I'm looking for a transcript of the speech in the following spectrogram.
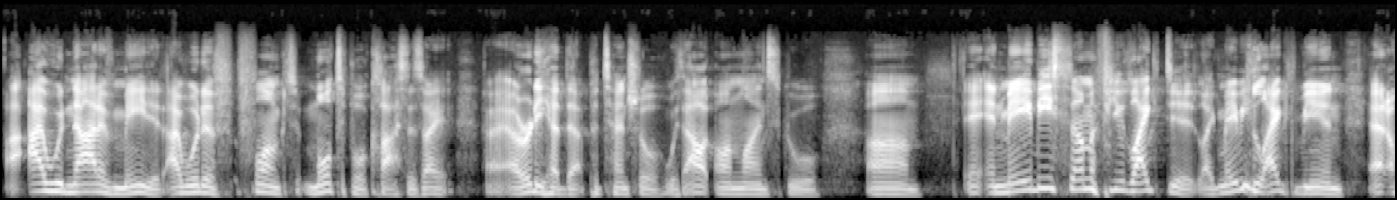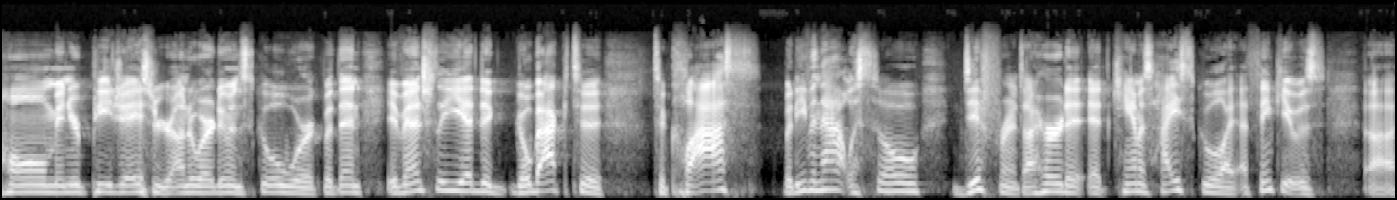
I would not have made it. I would have flunked multiple classes. I, I already had that potential without online school. Um, and maybe some of you liked it. Like maybe liked being at home in your PJs or your underwear doing schoolwork. But then eventually you had to go back to, to class. But even that was so different. I heard it at Camas High School, I, I think it was uh,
